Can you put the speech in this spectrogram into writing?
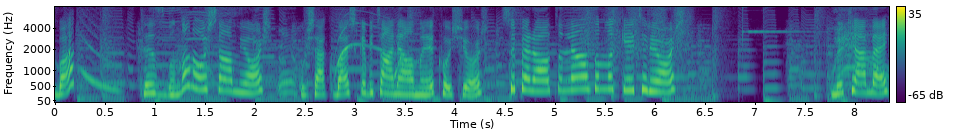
Bak, kız bundan hoşlanmıyor. Uşak başka bir tane almaya koşuyor. Süper altın lazımlık getiriyor. Mükemmel.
